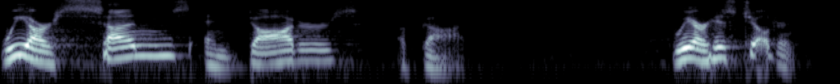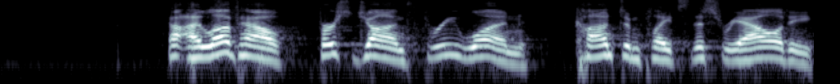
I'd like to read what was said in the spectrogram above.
We are sons and daughters of God. We are his children. Now, I love how 1 John 3 1 contemplates this reality.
